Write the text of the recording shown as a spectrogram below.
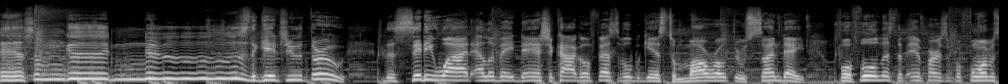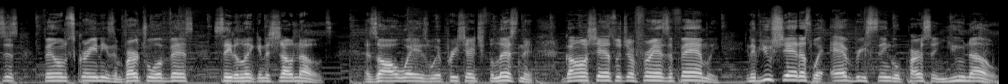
And some good news to get you through. The citywide Elevate Dance Chicago Festival begins tomorrow through Sunday. For a full list of in person performances, film screenings, and virtual events, see the link in the show notes. As always, we appreciate you for listening. Go on, share us with your friends and family. And if you shared us with every single person you know,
